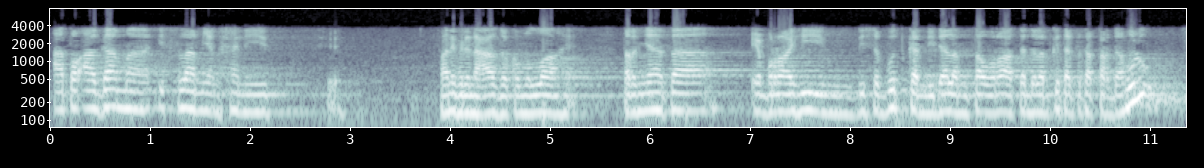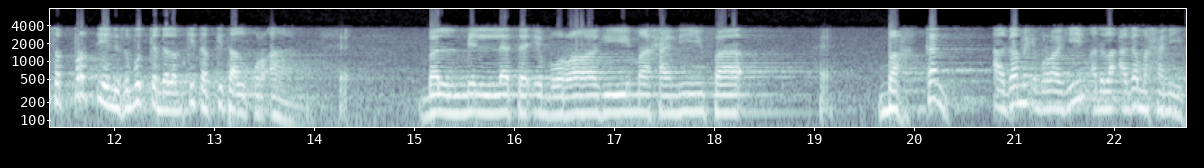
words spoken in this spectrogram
Atau agama Islam yang hanif? Ternyata Ibrahim disebutkan di dalam Taurat dan dalam kitab-kitab terdahulu seperti yang disebutkan dalam kitab-kitab Al-Quran. Bal millata Ibrahim hanifa. Bahkan agama Ibrahim adalah agama Hanif.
